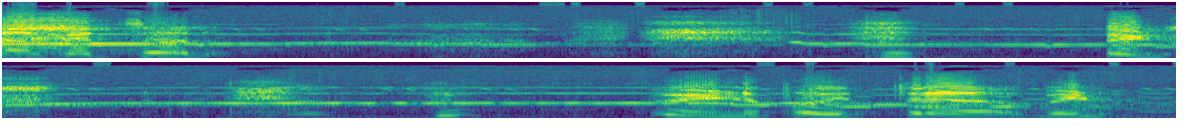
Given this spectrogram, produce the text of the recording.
నాకు చాలు. వెళ్ళు పవిత్ర వెళ్ళు.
